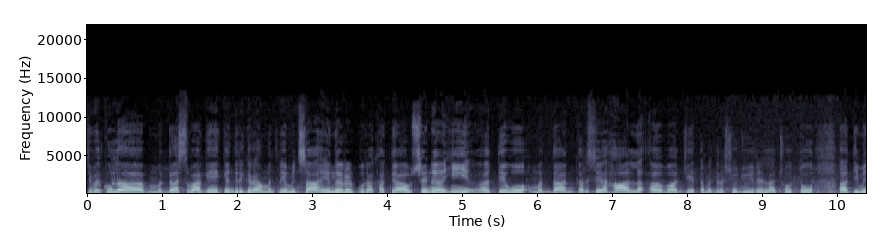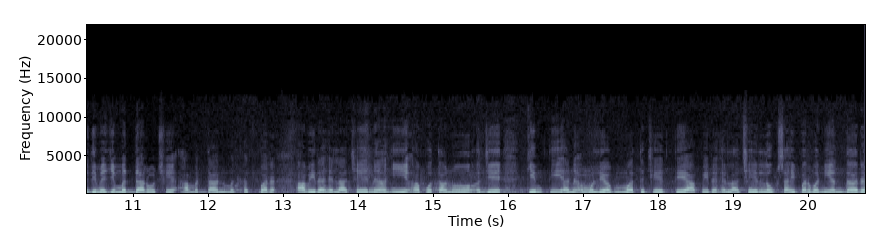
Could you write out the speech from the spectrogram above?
જી, બિલકુલ દસ વાગે કેન્દ્રીય ગૃહમંત્રી અમિત શાહ એ નરણપુરા ખાતે આવશે ને અહીં તેઓ મતદાન કરશે. હાલ જે તમે દ્રશ્યો જોઈ રહેલા છો, તો ધીમે ધીમે જે મતદારો છે, આ મતદાન મથક પર આવી રહેલા છે ને અહીં પોતાનો જે કિંમતી અને અમૂલ્ય મત છે તે આપી રહેલા છે. લોકશાહી પર્વની અંદર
